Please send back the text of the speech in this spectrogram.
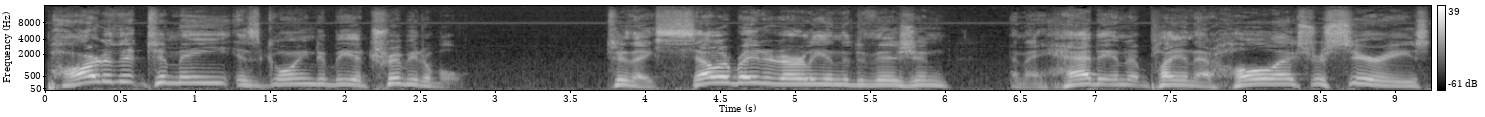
part of it to me is going to be attributable to they celebrated early in the division and they had to end up playing that whole extra series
